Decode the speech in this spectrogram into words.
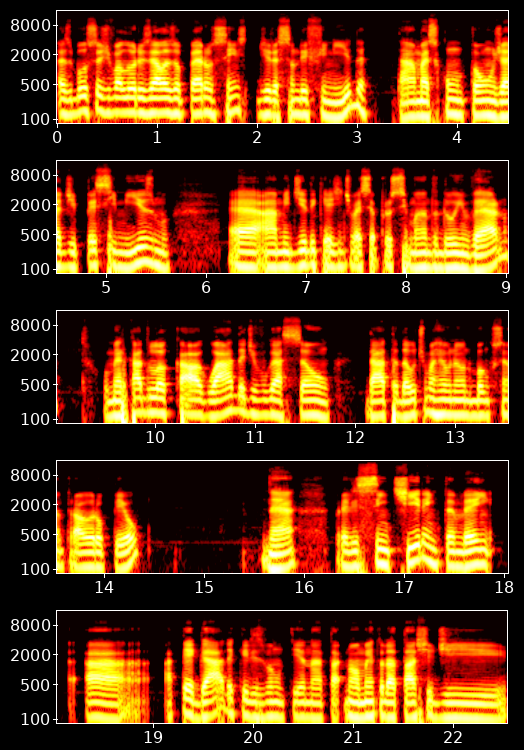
as bolsas de valores elas operam sem direção definida, tá? mas com um tom já de pessimismo é, à medida que a gente vai se aproximando do inverno. O mercado local aguarda a divulgação data da última reunião do Banco Central Europeu, né? para eles sentirem também a, a pegada que eles vão ter na, no aumento da taxa de,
